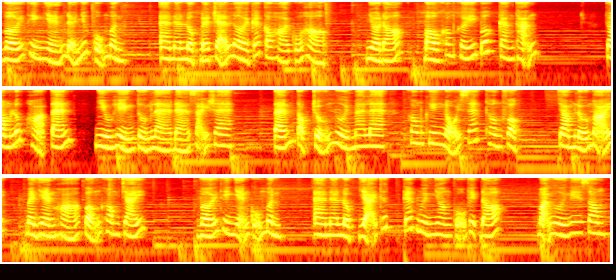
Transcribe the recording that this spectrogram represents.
Với thiên nhãn đệ nhất của mình, Ana Luật để trả lời các câu hỏi của họ. Nhờ đó, bầu không khí bớt căng thẳng. Trong lúc họ tán, nhiều hiện tượng lạ đã xảy ra. Tám tộc trưởng người Ma La không khiên nổi xác thân Phật, châm lửa mãi mà giàn hỏa vẫn không cháy. Với thiên nhãn của mình, Ana Luật giải thích các nguyên nhân của việc đó. Mọi người nghe xong,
